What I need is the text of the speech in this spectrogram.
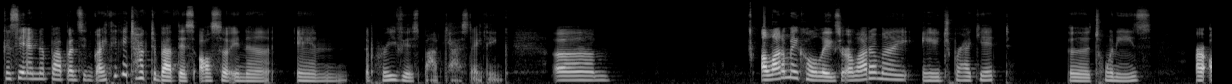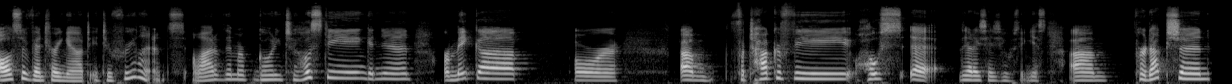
kasi ang napapansin ko, I think I talked about this also in a in the previous podcast, I think. Um, a lot of my colleagues or a lot of my age bracket, uh, 20s, are also venturing out into freelance. A lot of them are going to hosting, ganyan, or makeup, or um, photography, host. Uh, did I say hosting? Yes. Um, production.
